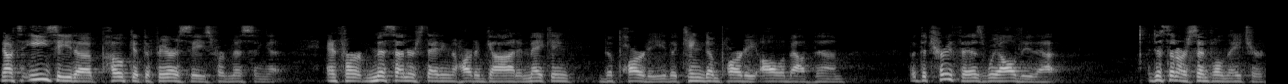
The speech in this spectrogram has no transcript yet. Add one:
Now it's easy to poke at the Pharisees for missing it and for misunderstanding the heart of God and making the party, the kingdom party, all about them. But the truth is, we all do that. Just in our sinful nature.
